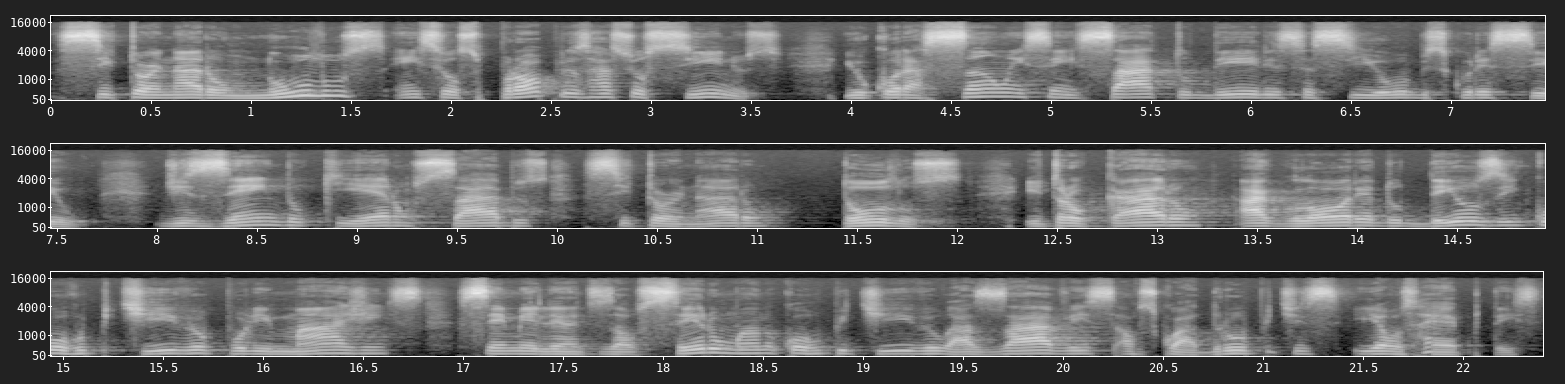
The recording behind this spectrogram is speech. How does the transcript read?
se tornaram nulos em seus próprios raciocínios, e o coração insensato deles se obscureceu, dizendo que eram sábios, se tornaram tolos, e trocaram a glória do Deus incorruptível por imagens semelhantes ao ser humano corruptível, às aves, aos quadrúpedes e aos répteis.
